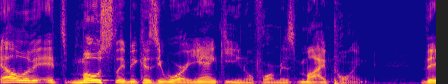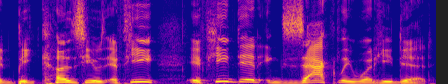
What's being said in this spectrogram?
elevated. It's mostly because he wore a Yankee uniform. Is my point that because he was if he if he did exactly what he did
